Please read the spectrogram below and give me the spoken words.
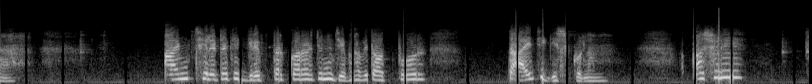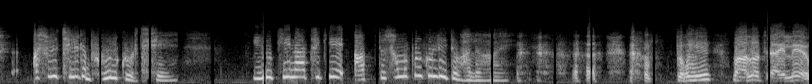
না। আইন ছেলেটাকে গ্রেফতার করার জন্য যেভাবে তৎপর তাই জিজ্ঞেস করলাম। আসলে আসলে ছেলেটা ভুল করছে। লুকিয়ে না থেকে আত্মসমর্পণ করলেই তো ভালো হয়। তুমি ভালো চাইলেও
